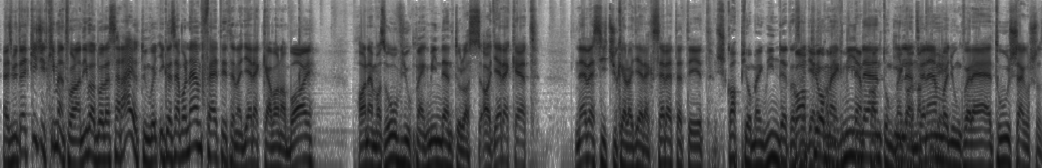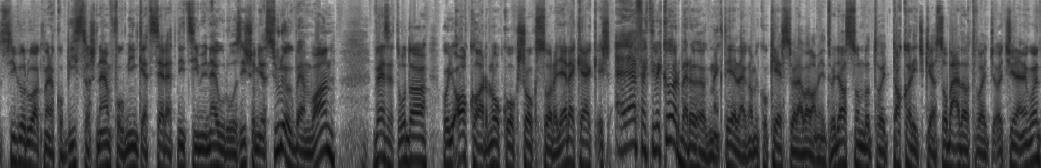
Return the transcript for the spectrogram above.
Ez mint egy kicsit kiment volna a divatból, de aztán rájöttünk, hogy igazából nem feltétlenül a gyerekkel van a baj, hanem az óvjuk meg mindentől a, a gyereket, ne veszítsük el a gyerek szeretetét, És kapjon meg mindent az a gyerek, kapjon meg amit mi nem mindent, kaptunk meg illetve nem idején. vagyunk vele túlságosan szigorúak, mert akkor biztos nem fog minket szeretni című neurózis, ami a szülőkben van, vezet oda, hogy akarnokok sokszor a gyerekek, és effektíve körbe röhögnek tényleg, amikor kérsz tőle valamit, vagy azt mondod, hogy takaríts ki a szobádat, vagy, vagy csinálj meg.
